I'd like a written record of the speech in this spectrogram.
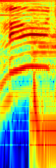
Man.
